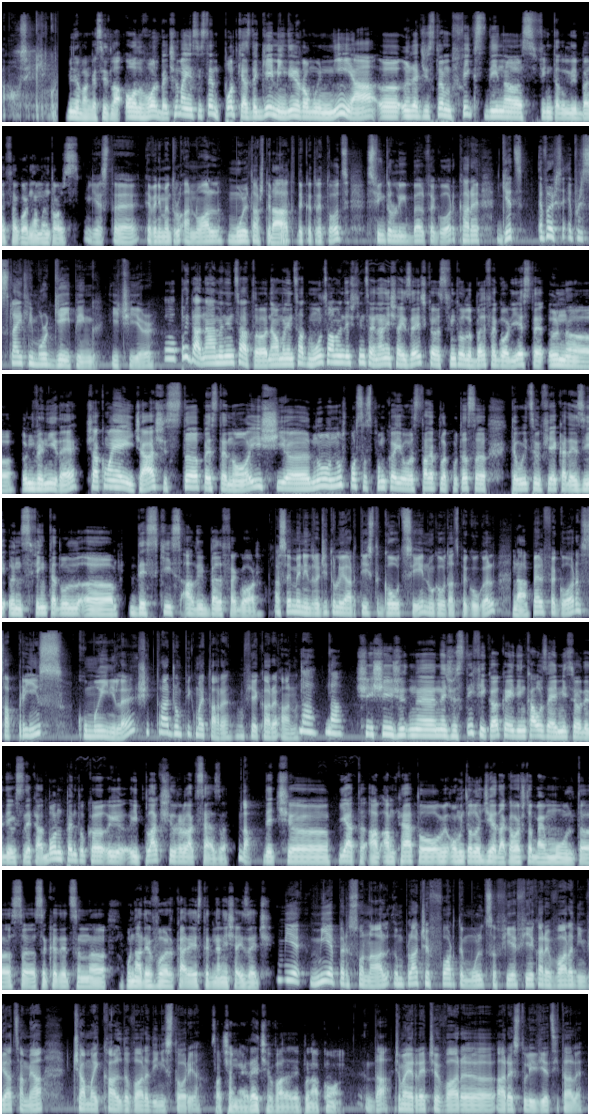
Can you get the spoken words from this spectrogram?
Am auzit click Bine v-am găsit la All Vorbe, cel mai insistent podcast de gaming din România. Uh, înregistrăm fix din uh, Sfintele lui Belfegor, ne-am întors. Este evenimentul anual mult așteptat da. de către toți, Sfintele lui Belfegor, care gets ever, ever slightly more gaping each year. Uh, păi da, ne-a amenințat. Uh, ne-au amenințat mulți oameni de știință în anii 60 că Sfântul lui Belfegor este în, uh, în venire și acum e aici și stă peste noi și uh, nu, nu pot să spun că e o stare plăcută să te uiți în fiecare zi în sfincterul uh, deschis al lui Belfegor. Asemenea, îndrăgitului artist Goatsy, nu căutați pe Google, Da. Belfegor s-a prins cu mâinile și trage un pic mai tare în fiecare an. Da, da. Și, și ju- ne, ne justifică că e din cauza emisiilor de dioxid de carbon pentru că îi, îi plac și îl relaxează. Da. Deci, uh, iată, am, am creat o, o mitologie, dacă vă ajută mai mult uh, să, să credeți în uh, un adevăr care este din anii 60. Mie, mie personal îmi place foarte mult să fie fiecare vară din viața mea cea mai caldă vară din istorie. Sau cea mai rece vară de până acum. Da, cea mai rece vară a restului vieții tale.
